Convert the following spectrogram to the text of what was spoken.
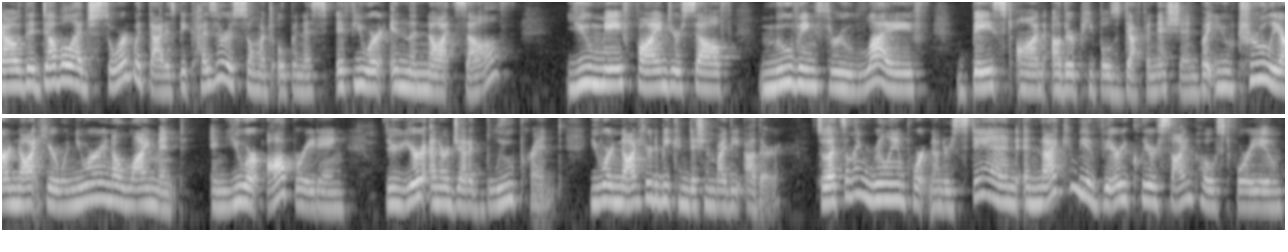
Now, the double edged sword with that is because there is so much openness, if you are in the not self, you may find yourself moving through life based on other people's definition, but you truly are not here when you are in alignment and you are operating through your energetic blueprint. You are not here to be conditioned by the other. So that's something really important to understand. And that can be a very clear signpost for you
